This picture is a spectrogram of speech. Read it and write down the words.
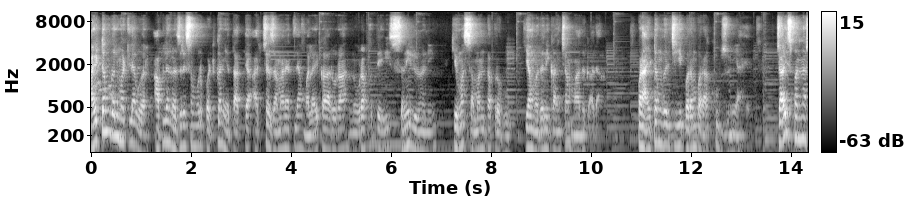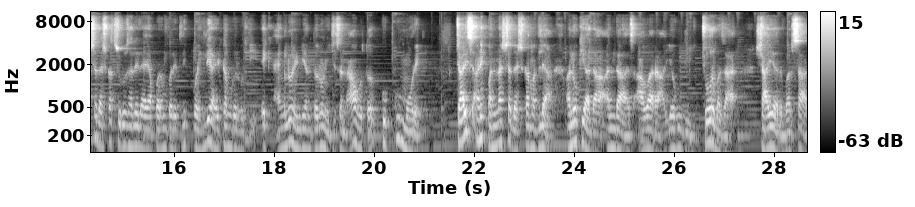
आयटम गर्ल म्हटल्यावर आपल्या नजरेसमोर पटकन येतात त्या आजच्या जमान्यातल्या मलायका अरोरा नोरा फतेही सनी लिओनी किंवा समंता प्रभू या मदनिकांच्या मादक अदा पण आयटम गर्लची ही परंपरा खूप जुनी आहे. चाळीस पन्नासच्या दशकात सुरू झालेल्या या परंपरेतली पहिली आयटम गर्ल होती एक अँग्लो इंडियन तरुणी जिचं नाव होतं कुक्कू मोरे. चाळीस आणि पन्नासच्या दशकामधल्या अनोखी अदा अंदाज आवारा यहुदी चोर बाजार शायर बरसात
